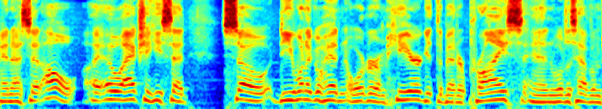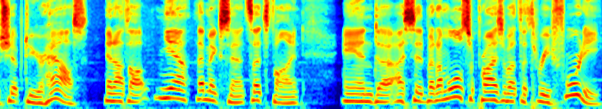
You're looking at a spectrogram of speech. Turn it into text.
And I said, "Oh, oh, actually," he said, "So do you want to go ahead and order them here, get the better price, and we'll just have them shipped to your house?" And I thought, "Yeah, that makes sense. That's fine." And uh, I said, "But I'm a little surprised about the 340.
